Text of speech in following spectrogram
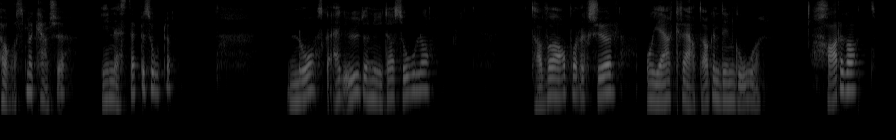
høres vi kanskje i neste episode. Nå skal jeg ut og nyte sola. Ta vare på deg sjøl og gjør hverdagen din god. Ha det godt.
